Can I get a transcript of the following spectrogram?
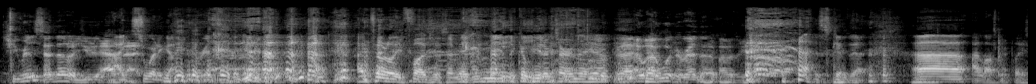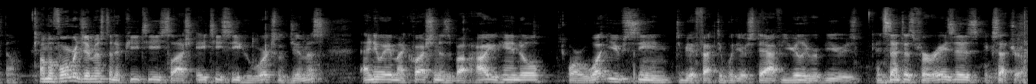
She really said that, or you add I that? swear to God. I totally fudged this. I make, made the computer turn to him. I, I wouldn't have read that if I was you. Skip that. Uh, I lost my place now. I'm a former gymnast and a PT slash ATC who works with gymnasts. Anyway, my question is about how you handle or what you've seen to be effective with your staff yearly reviews, incentives for raises, etc.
